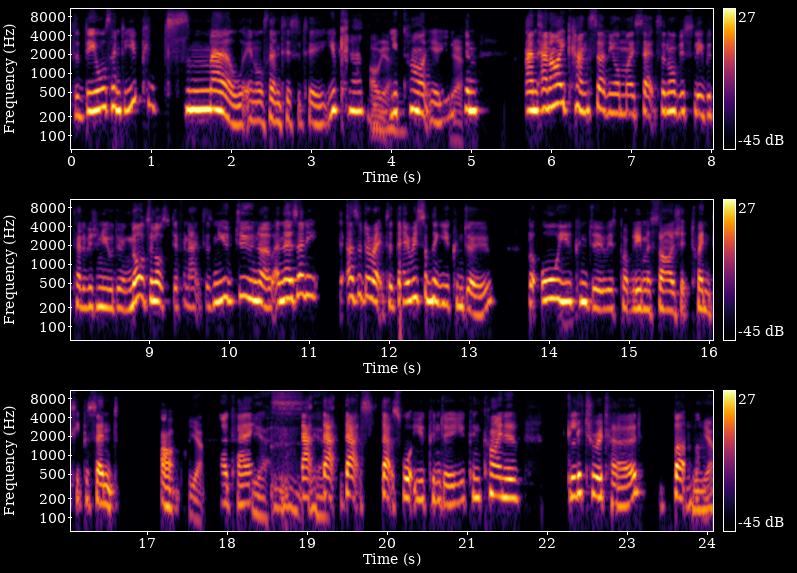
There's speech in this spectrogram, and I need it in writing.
the, the authentic, you can smell in authenticity. You can, Oh, yeah. you can't, you, you Yeah. can, and and I can certainly on my sets, and obviously with television, you're doing lots and lots of different actors, and you do know, and there's only as a director, there is something you can do, but all you can do is probably massage it twenty percent up. Yeah. Okay. Yes. That yeah. that that's that's what you can do. You can kind of glitter a turd, but Mm-hmm. Yeah.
